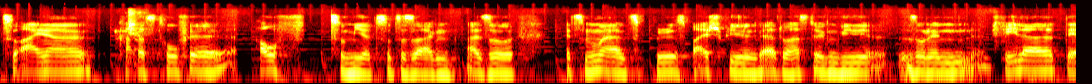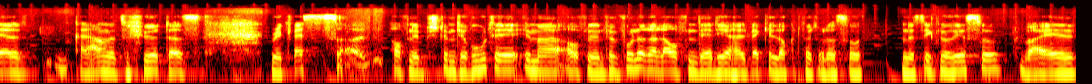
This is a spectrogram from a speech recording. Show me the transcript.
zu einer Katastrophe aufsummiert sozusagen. Also Jetzt nur mal als blödes Beispiel, ja, du hast irgendwie so einen Fehler, der, keine Ahnung, dazu führt, dass Requests auf eine bestimmte Route immer auf einen 500er laufen, der dir halt weggelockt wird oder so. Und das ignorierst du, weil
